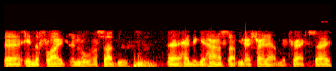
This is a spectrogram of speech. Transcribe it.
uh, in the float, and all of a sudden uh, had to get harnessed up and go straight out on the track. So it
